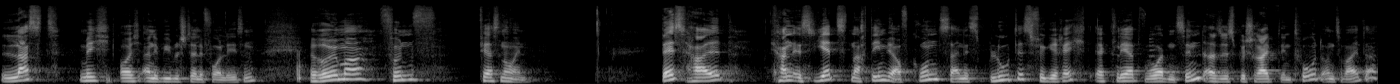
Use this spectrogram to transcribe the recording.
Lasst mich euch eine Bibelstelle vorlesen. Römer 5, Vers 9. Deshalb kann es jetzt, nachdem wir aufgrund seines Blutes für gerecht erklärt worden sind, also es beschreibt den Tod und so weiter,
